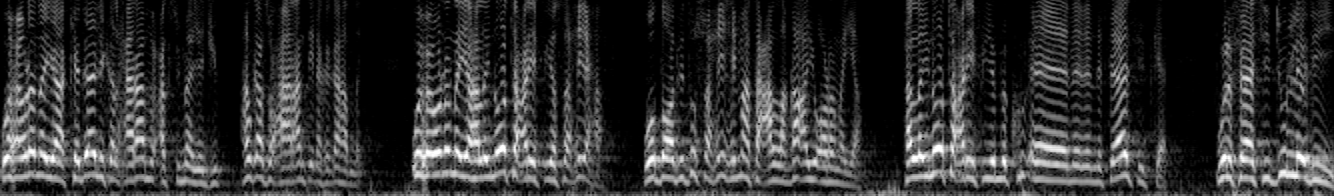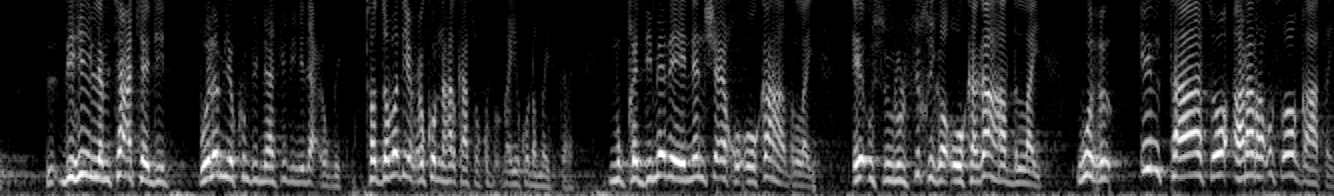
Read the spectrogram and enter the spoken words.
Wuxuu odhanayaa kadalika alxaraamu cagsu maa yajib. Halkaasuu xaaraantiina kaga hadlay. Wuxuu odhanayaa halaynoo tacriifiyo saxiixa. Wadaabitu saxiixi maa tacalaqa ayuu odhanaya halaynoo tacriifiyo faasidka. Walfaasidu ladii bihi lam tactadid walam yakun binaafidin idaa cuqid toddobadii xukunna halkaas ayuu ku dhamaystiray muqadimadeennan sheekhu uu ka hadlay ee usuululfiqiga uu kaga hadlay wuxuu intaasoo arara u soo qaatay.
